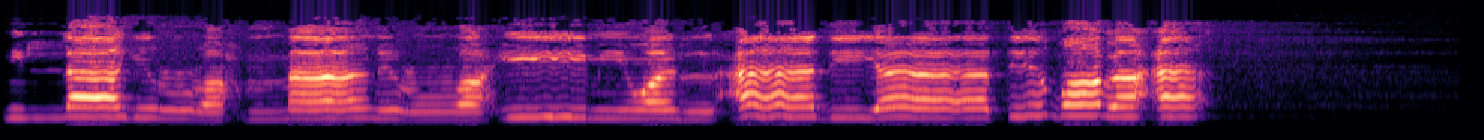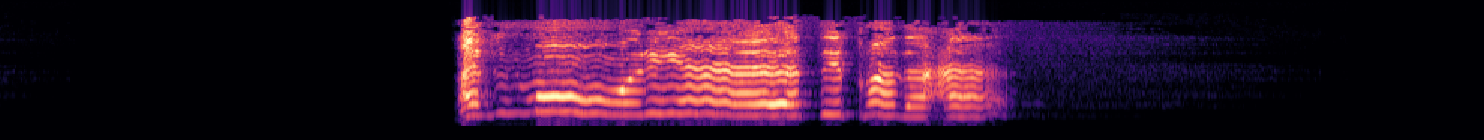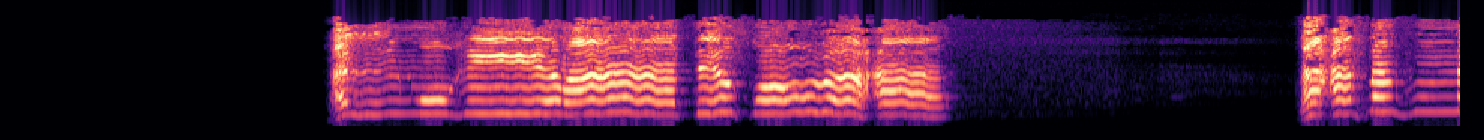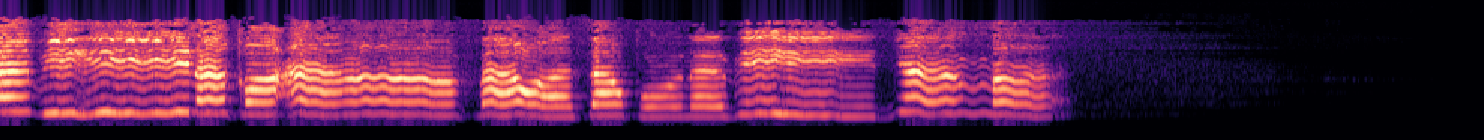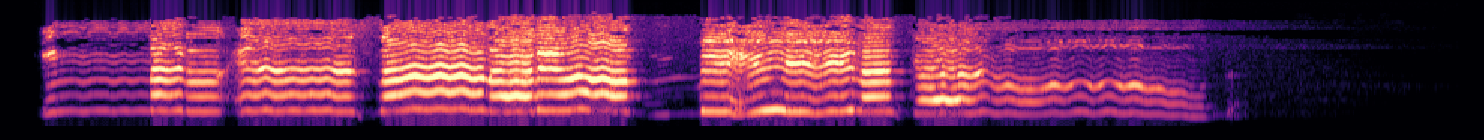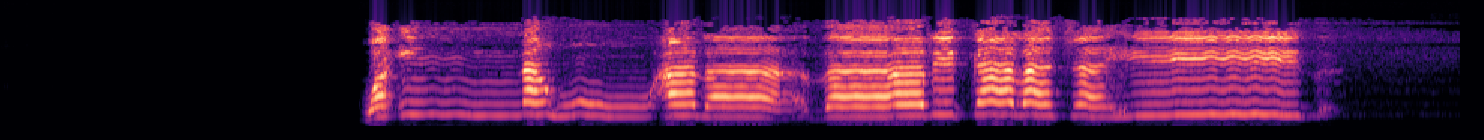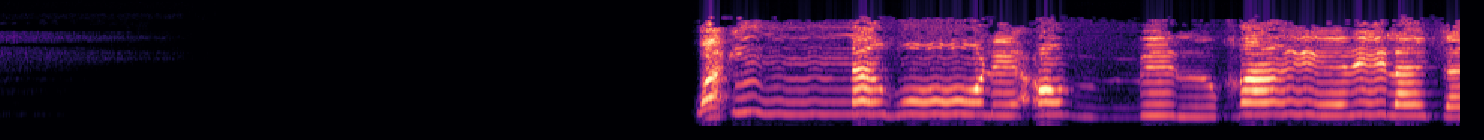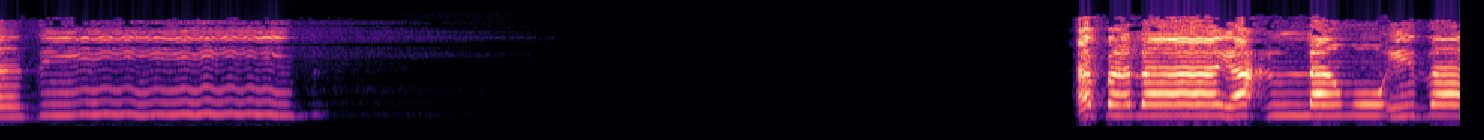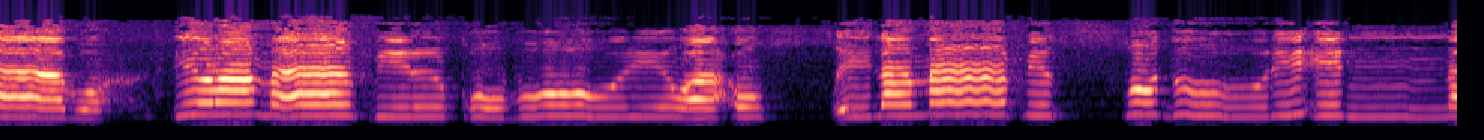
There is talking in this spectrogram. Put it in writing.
بسم الله الرحمن الرحيم والعاديات ضبحا الموريات قدعا فأثرن به نقعا فوسطن به جمعا. إن الإنسان لربه لكنود. وإنه على ذلك لشهيد. وإنه لحب الخير لشديد. أفلا يعلم إذا بعثر ما في القبور وحصل ما في الصدور إن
